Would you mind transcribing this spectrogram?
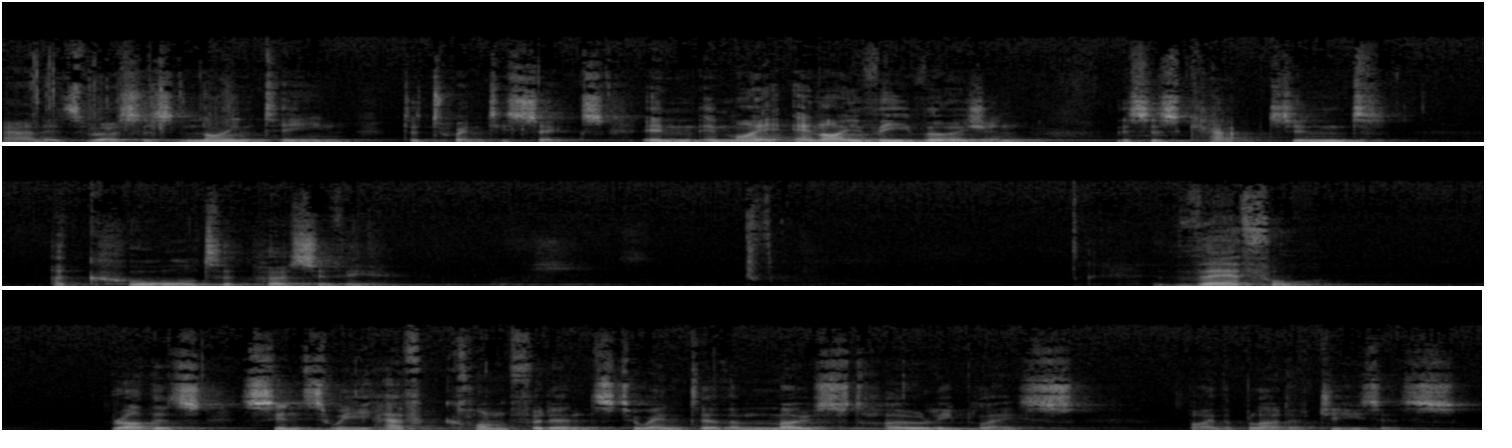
and it's verses 19 to 26. In, in my NIV version, this is captioned A Call to Persevere. Therefore, brothers, since we have confidence to enter the most holy place by the blood of Jesus,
